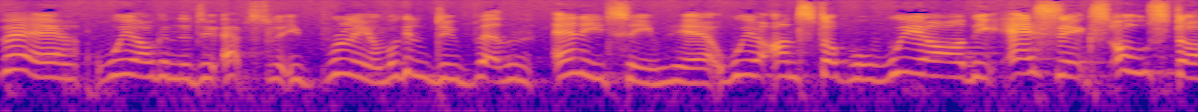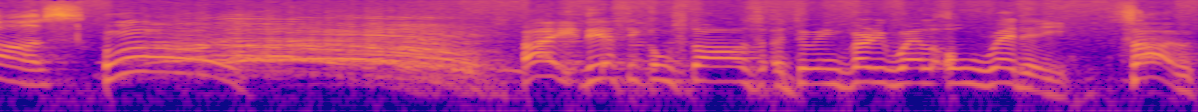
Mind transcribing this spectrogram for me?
Fair, we are going to do absolutely brilliant. We're going to do better than any team here. We are unstoppable. We are the Essex All Stars. Hey, the Essex All Stars are doing very well already. So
